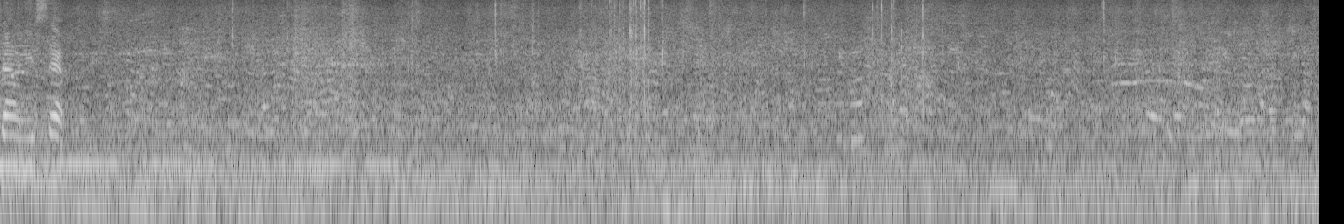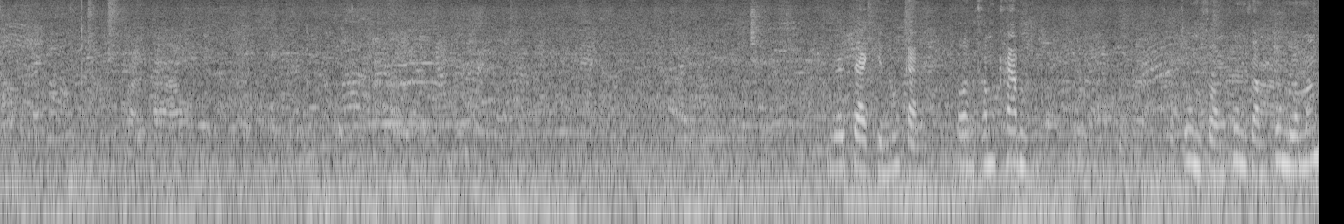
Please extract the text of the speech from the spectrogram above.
เจ้านี้แซ่บเดี๋ยวจะกินน้ำกัน ตอนค่ำๆทุ่มสองทุ่มสามทุ่มแล้วมั้ง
